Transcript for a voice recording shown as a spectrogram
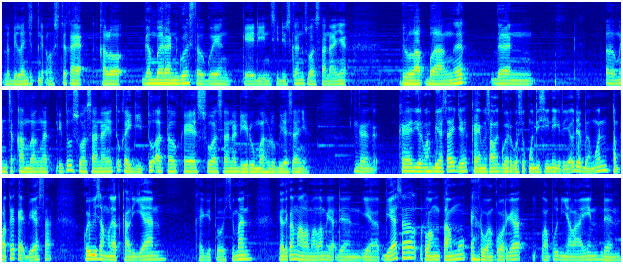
lebih lanjut nggak? Maksudnya kayak kalau gambaran gue setahu gue yang kayak di Insidious kan suasananya gelap banget dan eh, mencekam banget. Itu suasananya tuh kayak gitu atau kayak suasana di rumah lu biasanya? Enggak enggak. Kayak di rumah biasa aja. Kayak misalnya gue gosok mau di sini gitu. Ya udah bangun tempatnya kayak biasa. Gue bisa ngeliat kalian kayak gitu. Cuman itu kan malam-malam ya. Dan ya biasa ruang tamu eh ruang keluarga lampu dinyalain. Dan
